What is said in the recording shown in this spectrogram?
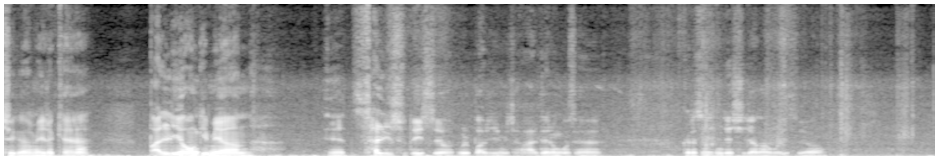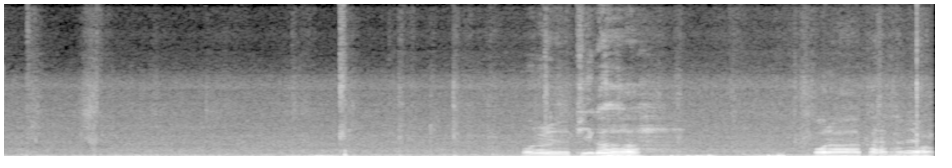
지금 이렇게 빨리 옮기면 예, 살릴 수도 있어요. 물 빠짐이 잘 되는 곳에. 그래서 이제 시작하고 있어요. 오늘 비가 오락가락 하네요.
